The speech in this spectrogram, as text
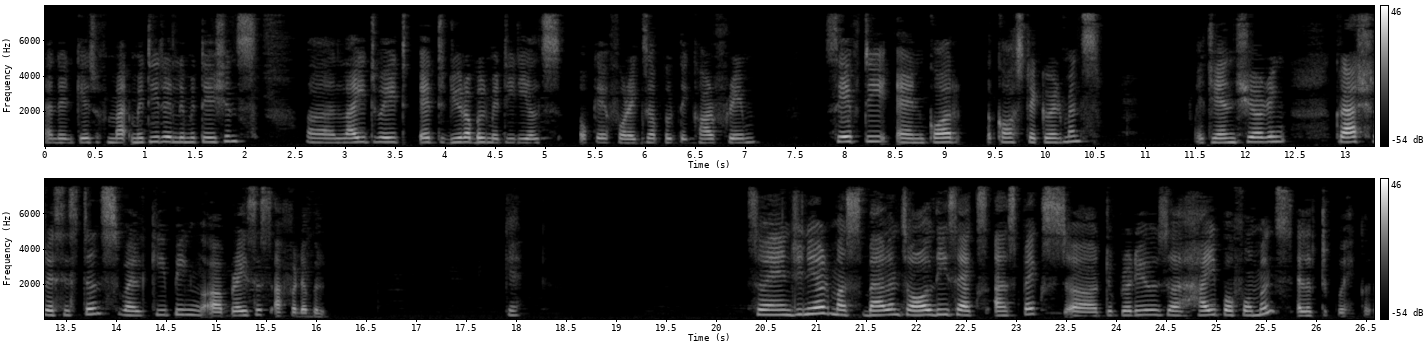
and in case of ma material limitations uh, lightweight yet durable materials okay for example the car frame safety and car cost requirements which ensuring crash resistance while keeping uh, prices affordable. Okay. So engineer must balance all these aspects uh, to produce a high performance electric vehicle.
